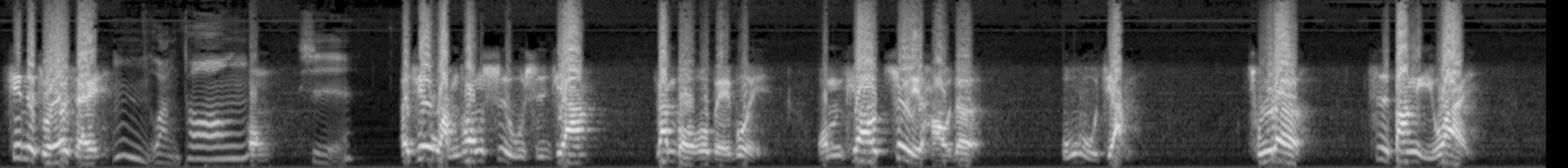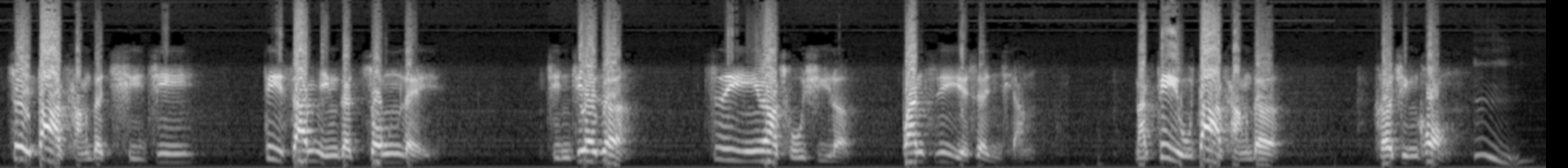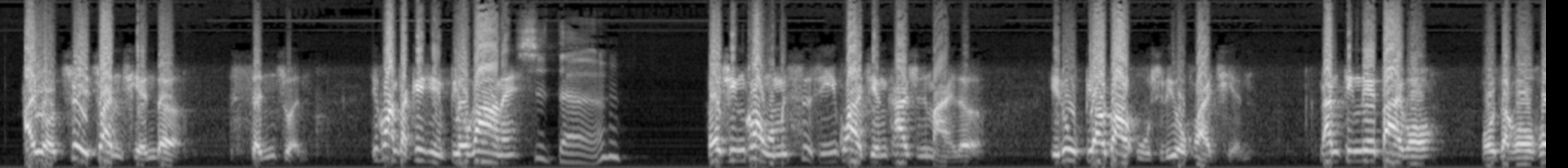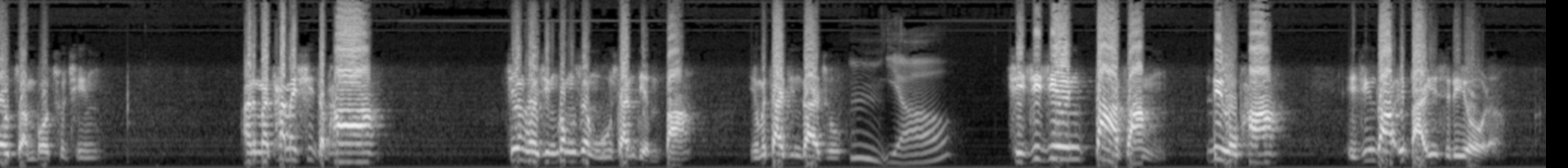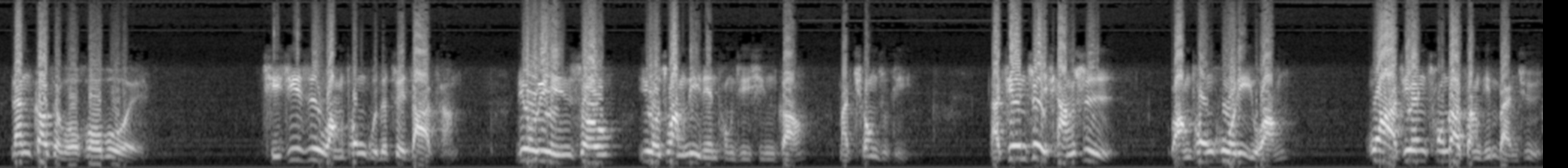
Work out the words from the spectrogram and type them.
新的主流是谁？嗯，网通。通是，而且网通四五十家，number 和北北，我们挑最好的五虎将，除了志邦以外，最大厂的启基，第三名的中磊，紧接着智毅又要出席了，不然智易也是很强。那第五大厂的合勤控，嗯，还有最赚钱的神准，一块打给你标价呢？是的，而情况我们四十一块钱开始买的，一路飙到五十六块钱，咱顶礼拜五五十五号转播出清，啊，你们他们四十趴，今天合勤控剩五三点八，有没有带进带出？嗯，有。起基金大涨六趴，已经到一百一十六了。咱高十五号买，启碁是网通股的最大厂，六月营收又创历年同期新高，那冲出去。那今天最强势网通获利王，哇，今天冲到涨停板去。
